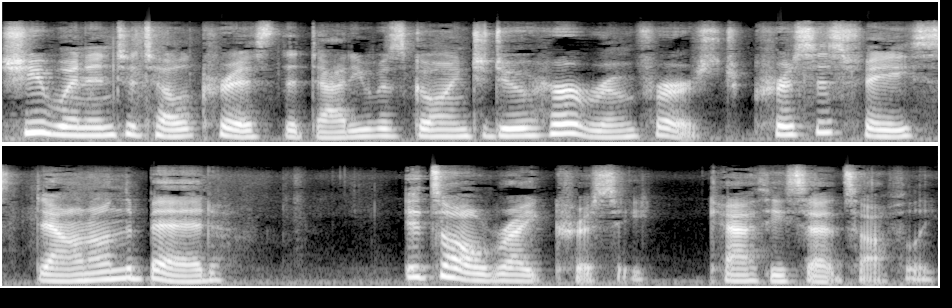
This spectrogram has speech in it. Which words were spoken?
She went in to tell Chris that Daddy was going to do her room first. Chris's face down on the bed. It's all right, Chrissy, Cathy said softly.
